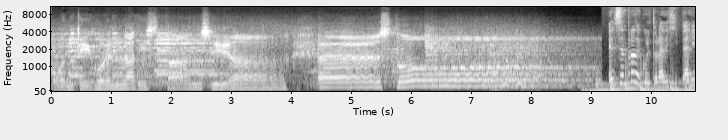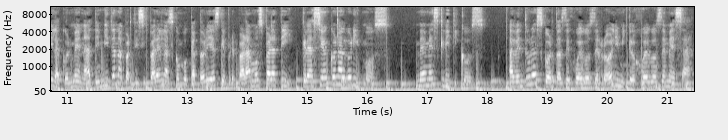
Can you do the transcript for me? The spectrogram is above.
contigo en la distancia estoy. El Centro de Cultura Digital y La Colmena te invitan a participar en las convocatorias que preparamos para ti. Creación con algoritmos, memes críticos, aventuras cortas de juegos de rol y microjuegos de mesa,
